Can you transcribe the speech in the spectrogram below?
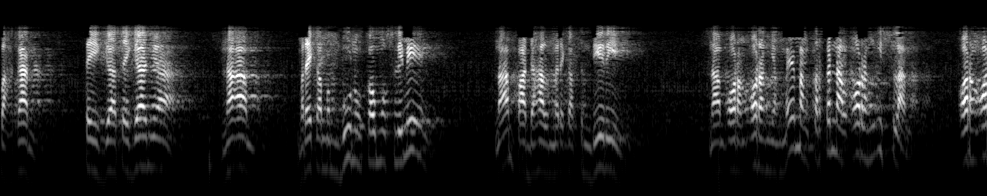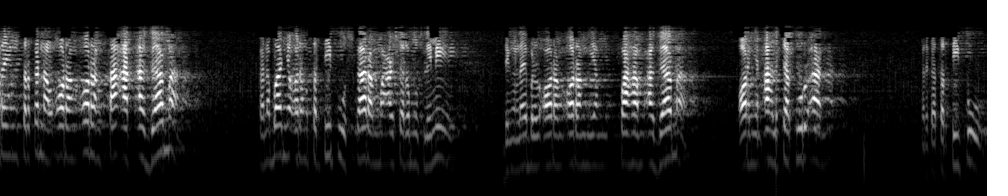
Bahkan tega-teganya, naam, mereka membunuh kaum muslimin. Naam, padahal mereka sendiri, naam orang-orang yang memang terkenal orang Islam, Orang-orang yang terkenal, orang-orang taat agama. Karena banyak orang tertipu sekarang ma'asyar muslimin. Dengan label orang-orang yang paham agama. Orang yang ahli Quran. Mereka tertipu.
